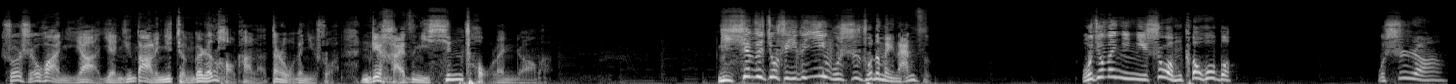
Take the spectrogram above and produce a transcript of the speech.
说实话，你呀，眼睛大了，你整个人好看了。但是我跟你说，你这孩子，你心丑了，你知道吗？你现在就是一个一无是处的美男子。我就问你，你是我们客户不？我是啊，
